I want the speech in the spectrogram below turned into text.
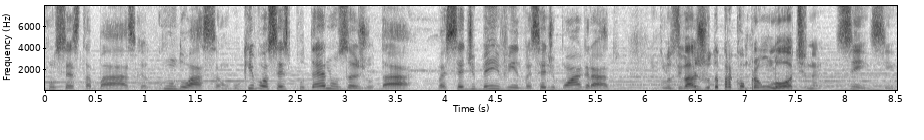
com cesta básica, com doação. O que vocês puderem nos ajudar vai ser de bem-vindo, vai ser de bom agrado. Inclusive, ajuda para comprar um lote, né? Sim, sim.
